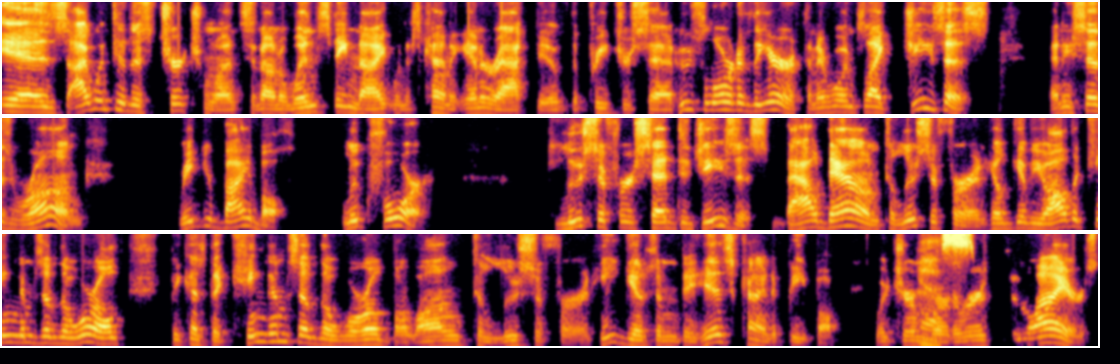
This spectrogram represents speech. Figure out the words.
is I went to this church once, and on a Wednesday night when it's kind of interactive, the preacher said, Who's Lord of the earth? And everyone's like, Jesus. And he says, Wrong. Read your Bible. Luke 4. Lucifer said to Jesus, Bow down to Lucifer, and he'll give you all the kingdoms of the world because the kingdoms of the world belong to Lucifer, and he gives them to his kind of people, which are yes. murderers and liars.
